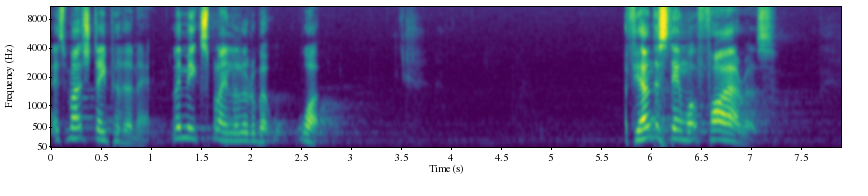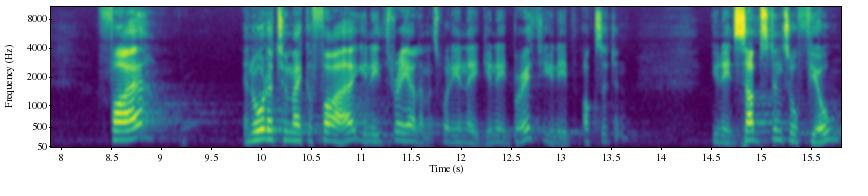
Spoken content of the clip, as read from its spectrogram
It's much deeper than that. Let me explain a little bit what. If you understand what fire is, fire, in order to make a fire, you need three elements. What do you need? You need breath, you need oxygen, you need substance or fuel,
